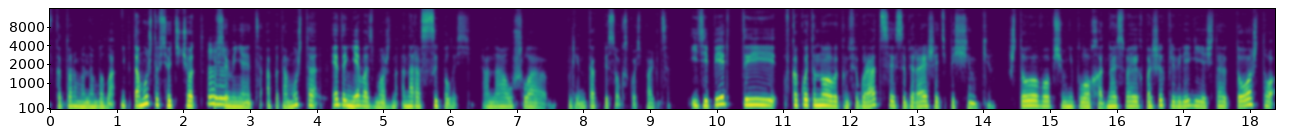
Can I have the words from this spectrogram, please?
в котором она была. Не потому, что все течет Мгм. и все меняется, а потому что это невозможно. Она рассыпалась. Она ушла, блин, как песок сквозь пальцы. И теперь ты в какой-то новой конфигурации собираешь эти песчинки. Что, в общем, неплохо. Одной из своих больших привилегий я считаю то, что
